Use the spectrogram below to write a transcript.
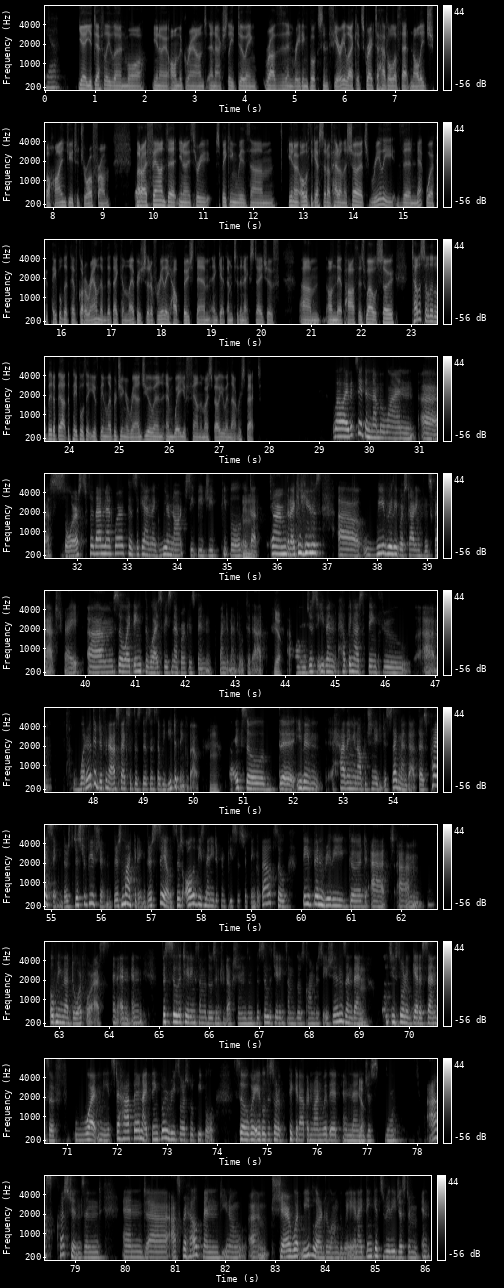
yeah yeah, you definitely learn more, you know, on the ground and actually doing rather than reading books in theory. Like it's great to have all of that knowledge behind you to draw from. But I found that, you know, through speaking with, um, you know, all of the guests that I've had on the show, it's really the network of people that they've got around them that they can leverage that have really helped boost them and get them to the next stage of um, mm-hmm. on their path as well. So tell us a little bit about the people that you've been leveraging around you and, and where you've found the most value in that respect. Well, I would say the number one uh, source for that network, is again, like we're not CPG people, mm. if that term that I can use, uh, we really were starting from scratch, right? Um, so I think the YSpace network has been fundamental to that. Yeah. Um, just even helping us think through um, what are the different aspects of this business that we need to think about mm. right so the even having an opportunity to segment that there's pricing there's distribution there's marketing there's sales there's all of these many different pieces to think about so they've been really good at um, opening that door for us and and and facilitating some of those introductions and facilitating some of those conversations and then mm once you sort of get a sense of what needs to happen, I think we're resourceful people. So we're able to sort of pick it up and run with it and then just you know, ask questions and and uh, ask for help and you know um, share what we've learned along the way. And I think it's really just a, an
